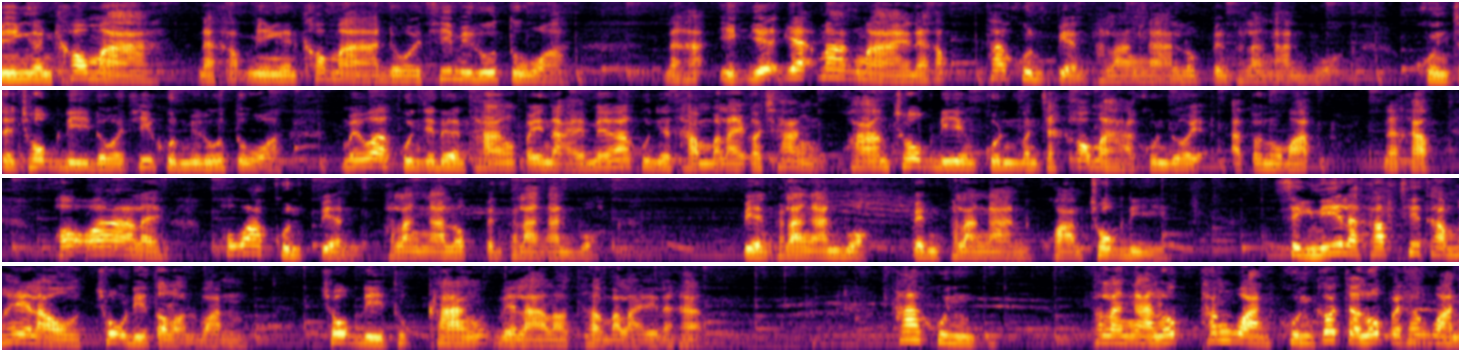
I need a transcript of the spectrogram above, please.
มีเงินเข้ามานะครับ มีเงินเข้ามาโดยที่ไม่รู้ตัว นะฮะอีกเยอะแยะมากมายนะครับ ถ้าคุณเปลี่ยนพลังงานลบเป็นพลังงานบวก คุณจะโชคดีโดยที่คุณไม่รู้ตัว ไม่ว่าคุณจะเดินทางไปไหน ไม่ว่าคุณจะทำอะไรก็ช่าง ความโชคดีของคุณมันจะเข้ามาหาคุณโดยอัตโนมัตินะครับ เพราะว่าอะไร เพราะว่าคุณเปลี่ยนพลังงานลบเป็นพลังงานบวก เปลี่ยนพลังงานบวกเป็นพลังงานความโชคดี สิ่งนี้แหละครับที่ทำให้เราโชคดีตลอดวัน โชคดีทุกครั้งเวลาเราทำอะไรนะครับถ้าคุณพลังงานลบทั้งวัน คุณก็จะลบไปทั้งวัน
